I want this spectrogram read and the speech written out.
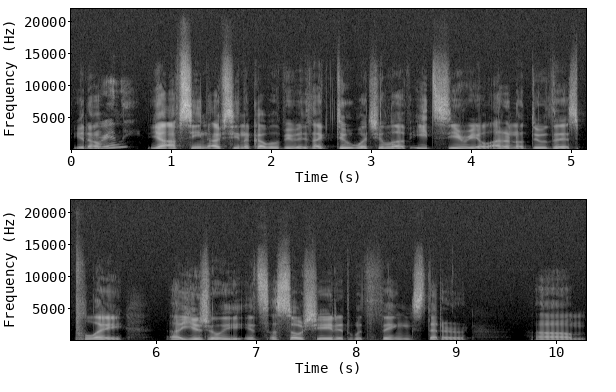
You know? Really? Yeah, I've seen I've seen a couple of people it's like do what you love, eat cereal, I don't know, do this, play. Uh, usually it's associated with things that are um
